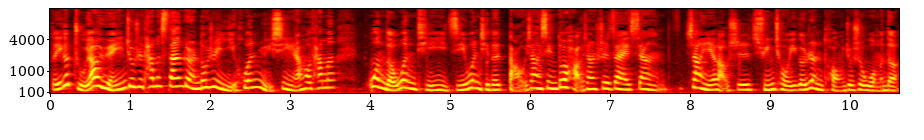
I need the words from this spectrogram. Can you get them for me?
的一个主要原因，就是他们三个人都是已婚女性，然后他们问的问题以及问题的导向性都好像是在向向野老师寻求一个认同，就是我们的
